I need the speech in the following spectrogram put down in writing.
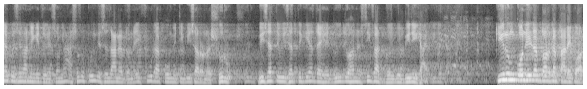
না কইছে, ভানি গীতে গেছে না, আসলে কই গেছে জানে তো না এই পুরা কমিটি বিচারণের শুরু। বিচারতে বিচারতে গিয়া দেখে দুই দোহানের সিফাত বই বই বিড়ি খায়। কিরম কোন এটার দরকার তারে কর।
